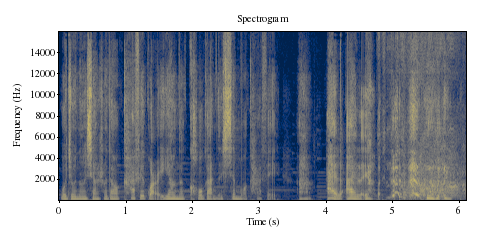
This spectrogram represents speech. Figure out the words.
我就能享受到咖啡馆一样的口感的现磨咖啡啊，爱了爱了呀！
